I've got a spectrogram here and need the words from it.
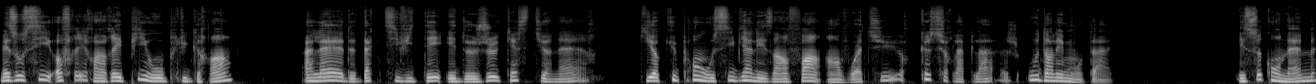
mais aussi offrir un répit aux plus grands à l'aide d'activités et de jeux questionnaires qui occuperont aussi bien les enfants en voiture que sur la plage ou dans les montagnes. Et ce qu'on aime,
